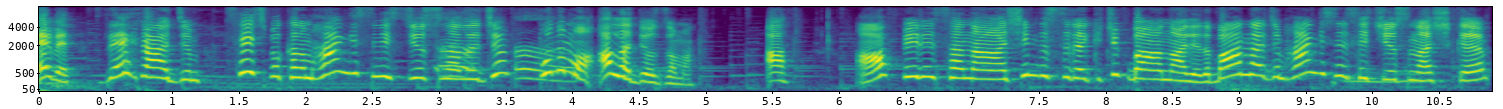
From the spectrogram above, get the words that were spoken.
Evet Zehracığım seç bakalım hangisini istiyorsun halacığım? Bunu mu? Al hadi o zaman. Al. Aferin sana. Şimdi sıra küçük Banalya'da. Banal'cığım hangisini seçiyorsun aşkım?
